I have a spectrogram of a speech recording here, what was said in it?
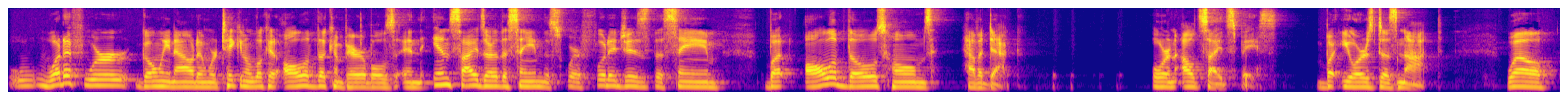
what if we're going out and we're taking a look at all of the comparables and the insides are the same, the square footage is the same, but all of those homes have a deck or an outside space, but yours does not. Well,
